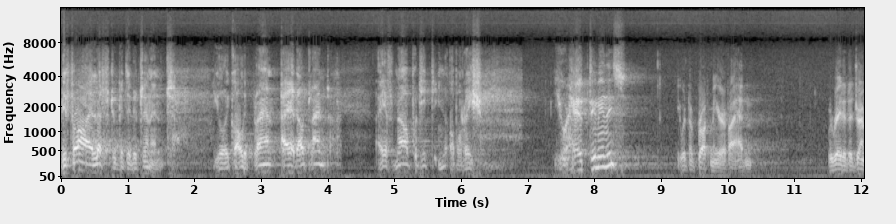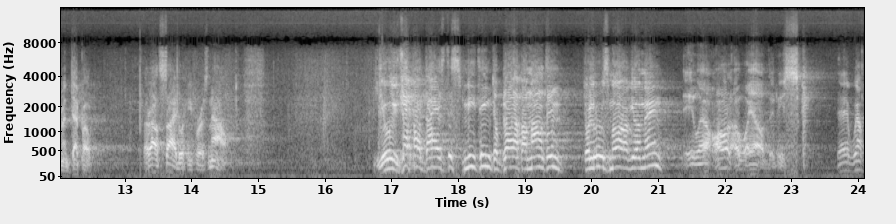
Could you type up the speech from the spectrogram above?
before I left to get the lieutenant, you recall the plan I had outlined? I have now put it in operation. You helped him in this? He wouldn't have brought me here if I hadn't. We raided a German depot. They're outside looking for us now. You jeopardized this meeting to blow up a mountain, to lose more of your men? They were all aware of the risk. There were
